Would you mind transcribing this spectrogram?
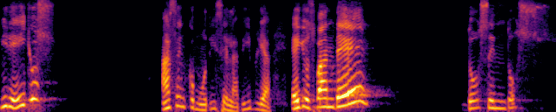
Mire, ellos hacen como dice la Biblia. Ellos van de dos en dos.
